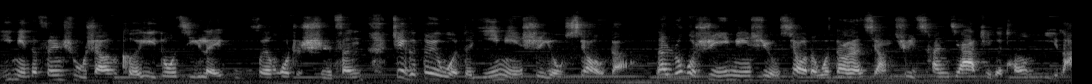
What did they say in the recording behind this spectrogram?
移民的分数上可以多积累五分或者十分，这个对我的移民是有效的。那如果是移民是有效的，我当然想去参加这个通译啦。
